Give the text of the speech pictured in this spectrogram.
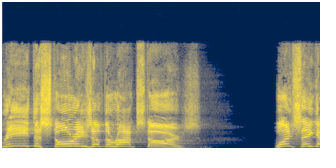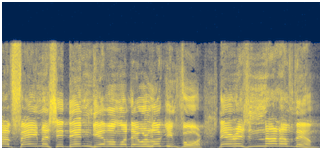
read the stories of the rock stars. Once they got famous, it didn't give them what they were looking for. There is none of them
